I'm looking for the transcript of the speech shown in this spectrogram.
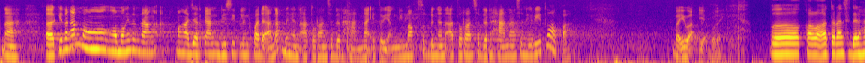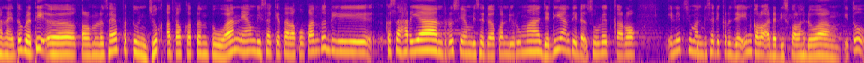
Nah, uh, kita kan mau ngomongin tentang mengajarkan disiplin kepada anak dengan aturan sederhana itu yang dimaksud dengan aturan sederhana sendiri itu apa? Mbak Iwa, ya boleh. Uh, kalau aturan sederhana itu berarti uh, kalau menurut saya petunjuk atau ketentuan yang bisa kita lakukan tuh di keseharian terus yang bisa dilakukan di rumah jadi yang tidak sulit kalau ini cuma bisa dikerjain kalau ada di sekolah doang itu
